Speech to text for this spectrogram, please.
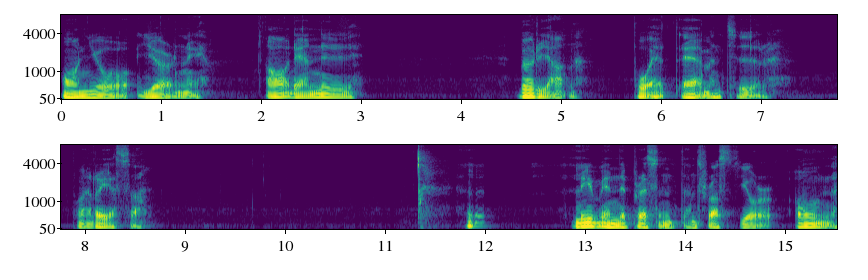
on your journey. Ja, det är en ny början på ett äventyr, på en resa. Live in the present and trust your own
